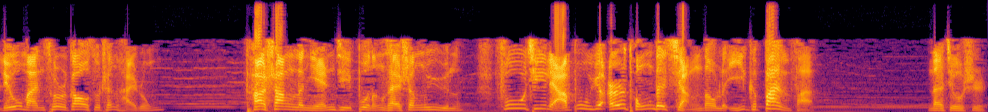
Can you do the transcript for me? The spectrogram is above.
刘满翠告诉陈海荣，他上了年纪，不能再生育了。夫妻俩不约而同的想到了一个办法，那就是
